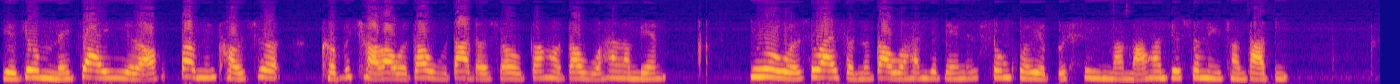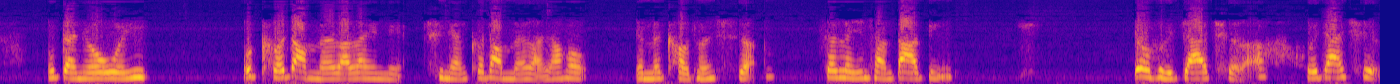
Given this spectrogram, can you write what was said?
也就没在意了。报名考试可不巧了，我到武大的时候刚好到武汉那边，因为我是外省的，到武汉这边生活也不适应嘛，马上就生了一场大病。我感觉我一我可倒霉了那一年，去年可倒霉了，然后也没考成试，生了一场大病，又回家去了。回家去，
